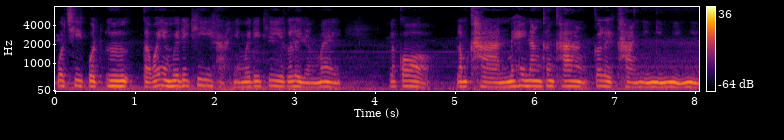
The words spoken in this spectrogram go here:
ปวดฉี่ปวดอึแต่ว่ายังไม่ได้ที่ค่ะ ยังไม่ได้ที่ก็เลยยังไม่ แล้วก็ลำคาญไม่ให้นั่งข้างๆ ก็เลยคางหญิงหญิงหญิงหญิง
